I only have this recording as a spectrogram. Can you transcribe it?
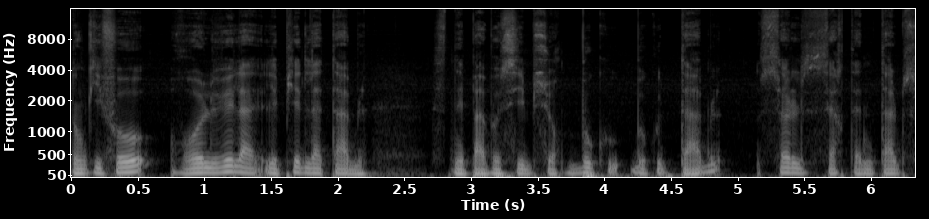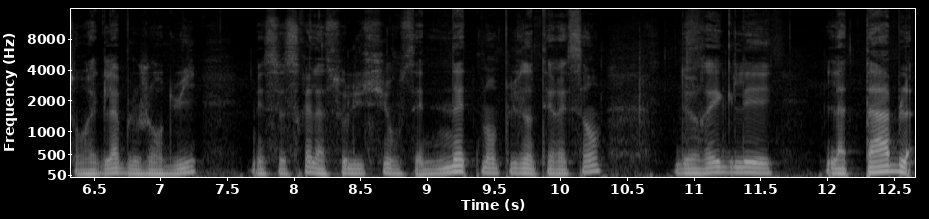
Donc il faut relever les pieds de la table. Ce n'est pas possible sur beaucoup, beaucoup de tables. Seules certaines tables sont réglables aujourd'hui, mais ce serait la solution. C'est nettement plus intéressant de régler la table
